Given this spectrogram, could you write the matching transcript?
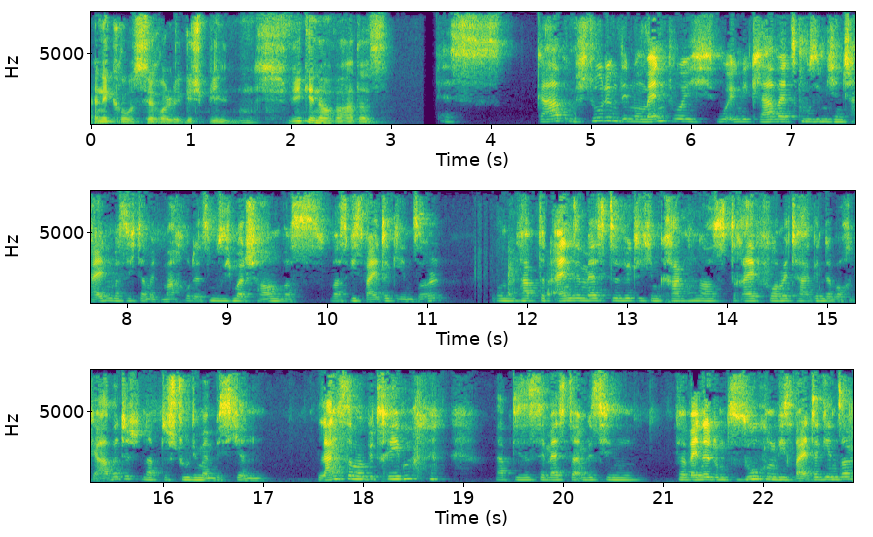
eine große Rolle gespielt. Wie genau war das? Es gab im Studium den Moment, wo ich, wo irgendwie klar war, jetzt muss ich mich entscheiden, was ich damit mache, oder jetzt muss ich mal schauen, was, was, wie es weitergehen soll. Und habe dann ein Semester wirklich im Krankenhaus drei Vormittage in der Woche gearbeitet und habe das Studium ein bisschen langsamer betrieben. habe dieses Semester ein bisschen verwendet, um zu suchen, wie es weitergehen soll.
